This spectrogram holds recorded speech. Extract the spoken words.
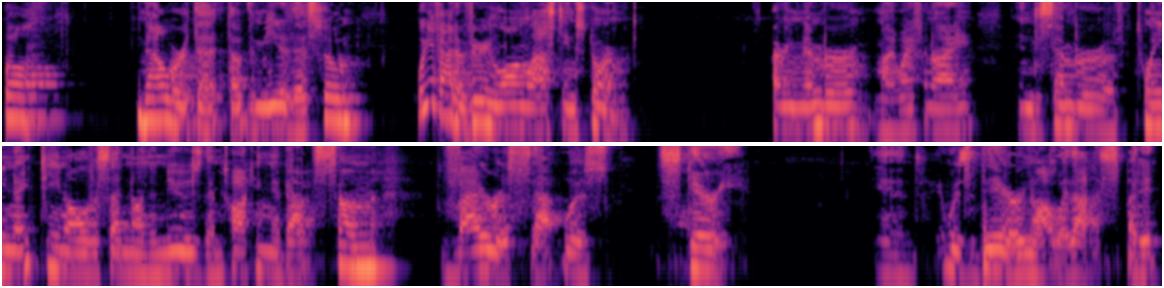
Well, now we're at the, the, the meat of this. So we've had a very long lasting storm. I remember my wife and I in December of 2019, all of a sudden on the news, them talking about some virus that was scary. And it was there, not with us, but it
